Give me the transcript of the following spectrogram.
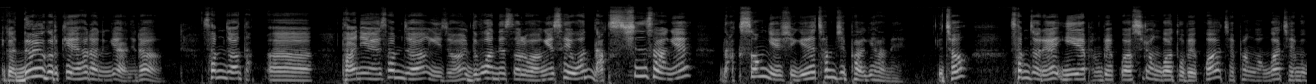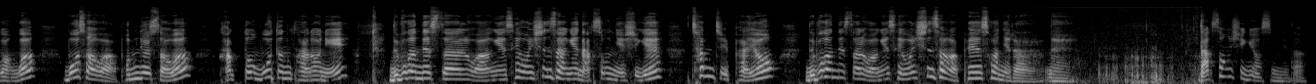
그러니까 늘 그렇게 하라는 게 아니라 3장 아, 다니엘 3장 2절 느부갓네살 왕의 세운 낙, 신상의 낙성 예식에 참집하게 하매. 그렇죠? 3절에 이에 방백과 수령과 도백과 재판관과 재무관과 모사와 법률사와 각도 모든 관원이 느부갓네살 왕의 세운 신상의 낙성 예식에 참집하여 느부갓네살 왕의 세운 신상 앞에 선이라. 네. 낙성식이었습니다.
